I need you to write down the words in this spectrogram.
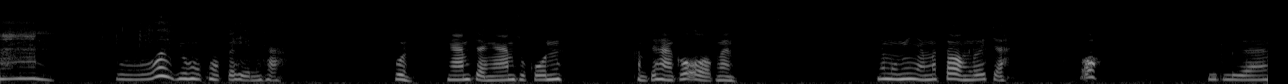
งานโอ้ยอยู่หกหกก็เห็นค่ะคุณงามจ้ะงามสุคนคำจะหาก็ออกนั่นยังมุมีอย่างมาต้องเลยจ้ะโอ้ติดเหลือง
